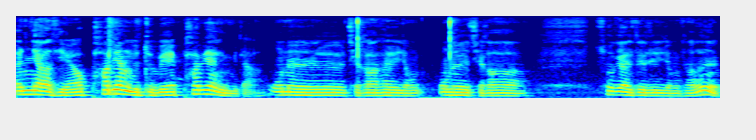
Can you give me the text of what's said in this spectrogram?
안녕하세요. 파비앙 유튜브의 파비앙입니다. 오늘 제가 할 영, 오늘 제가 소개할 드릴 영상은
